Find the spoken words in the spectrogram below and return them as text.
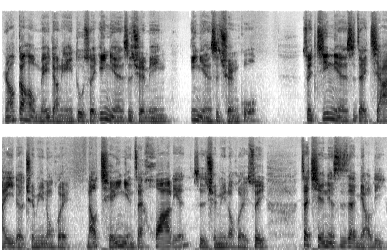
然后刚好每两年一度，所以一年是全民，一年是全国。所以今年是在嘉义的全民运动会，然后前一年在花莲是全民运动会，所以在前年是在苗栗。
